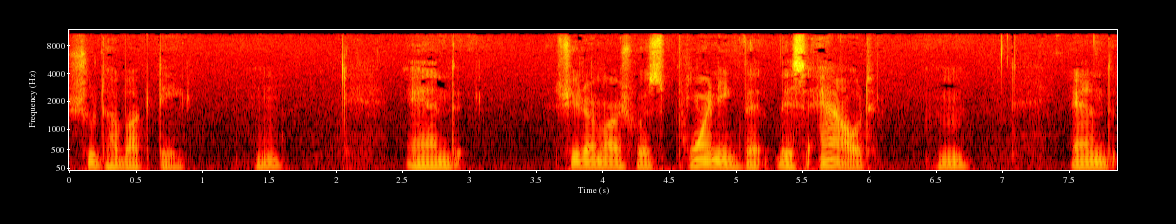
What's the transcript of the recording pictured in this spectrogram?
Shuddha Bhakti. Hmm? And Sridhar Maharaj was pointing that this out, hmm? and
